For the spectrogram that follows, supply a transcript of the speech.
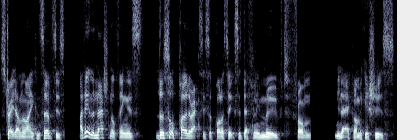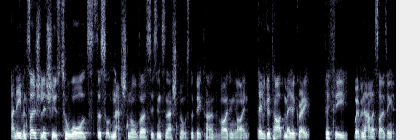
straight down the line conservatives. I think the national thing is the sort of polar axis of politics has definitely moved from you know economic issues and even social issues towards the sort of national versus international is the big kind of dividing line. David Goodhart made a great pithy way of analysing it.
